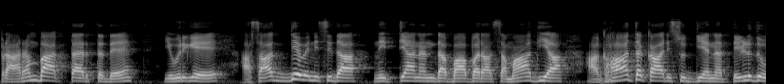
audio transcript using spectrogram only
ಪ್ರಾರಂಭ ಆಗ್ತಾ ಇರ್ತದೆ. ಇವರಿಗೆ ಅಸಾಧ್ಯವೆನಿಸಿದ ನಿತ್ಯಾನಂದ ಬಾಬರ ಸಮಾಧಿಯ ಆಘಾತಕಾರಿ ಸುದ್ದಿಯನ್ನು ತಿಳಿದು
